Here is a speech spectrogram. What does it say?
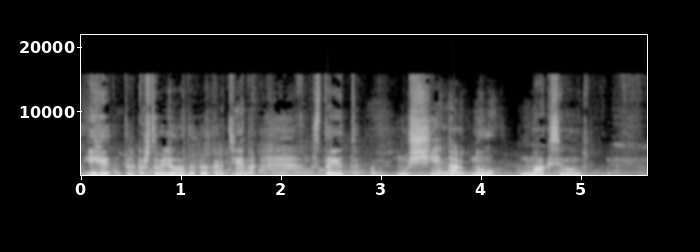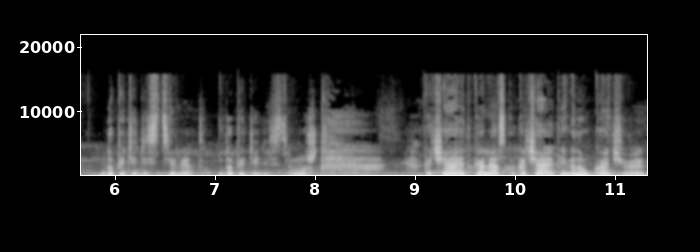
И только что видела такую картину. Стоит мужчина, ну, максимум до 50 лет, до 50, может, качает коляску. Качает, именно укачивает.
